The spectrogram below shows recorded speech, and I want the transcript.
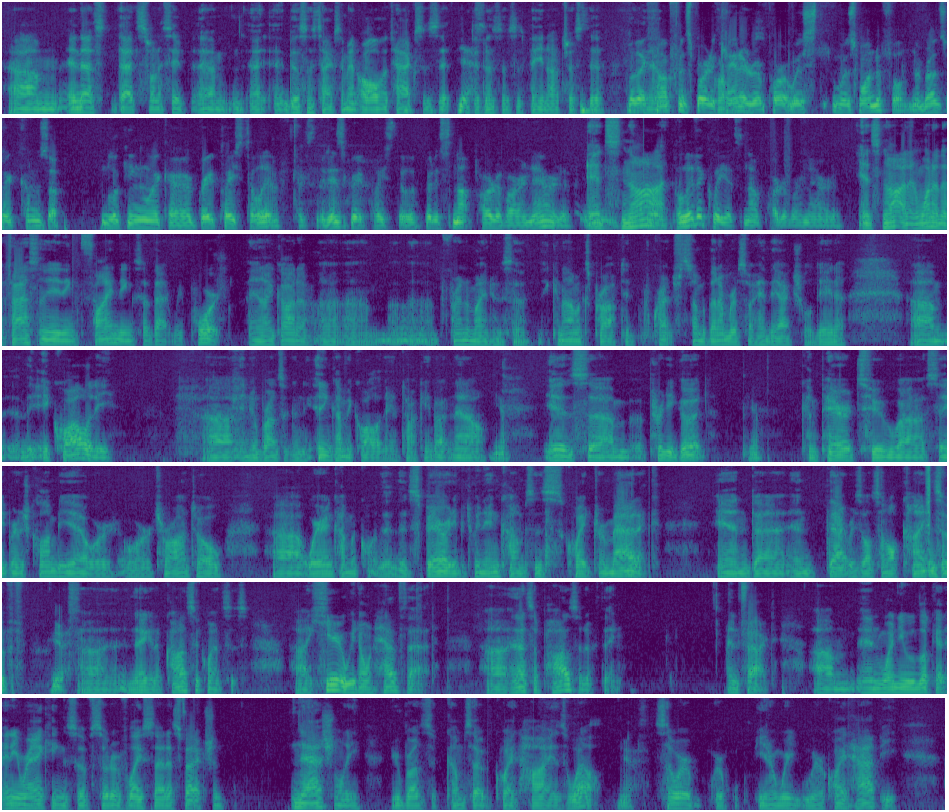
Um, and that's that's when I say um, uh, uh, business tax. I meant all the taxes that Yes. the businesses pay, not just the. Well, that the- Conference Board of Canada report was was wonderful. New Brunswick comes up looking like a great place to live because it is a great place to live, but it's not part of our narrative. It's not. politically. It's not part of our narrative. It's not, and one of the fascinating findings of that report, and I got a, a, um, a friend of mine who's an economics prof to crunch some of the numbers, so I had the actual data. Um, the equality uh, in New Brunswick, and income equality, I'm talking about now, Yeah. is um, pretty good Yeah. compared to, uh, say, British Columbia or, or Toronto, uh, where income the, the disparity between incomes is quite dramatic, and uh, and that results in all kinds of Yes. uh, negative consequences. Uh, here we don't have that, uh, and that's a positive thing. In fact, um, and when you look at any rankings of sort of life satisfaction nationally, New Brunswick comes out quite high as well. yes. So we're, we're you know we, we're quite happy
